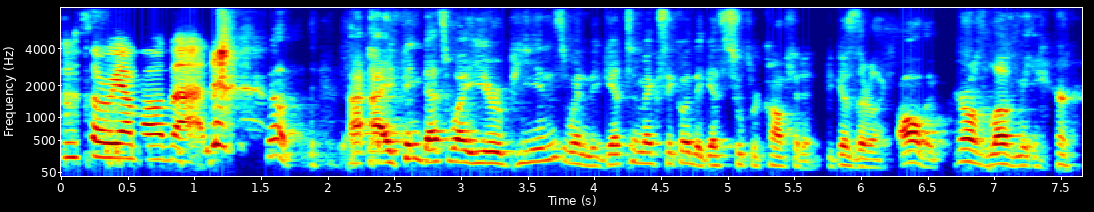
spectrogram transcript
I'm sorry about that. No, I, I think that's why Europeans, when they get to Mexico, they get super confident because they're like, "Oh, the girls love me here."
